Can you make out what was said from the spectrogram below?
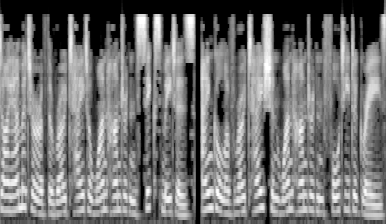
Diameter of the rotator 106 meters, angle of rotation 140 degrees.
